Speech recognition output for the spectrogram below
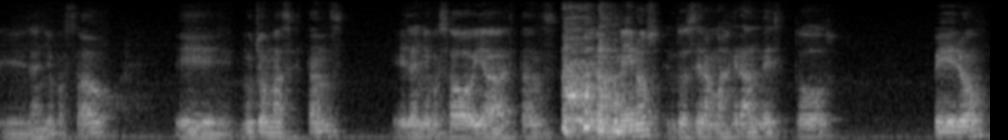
eh, el año pasado. Eh, muchos más stands. El año pasado había stands que eran menos, entonces eran más grandes todos. Pero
